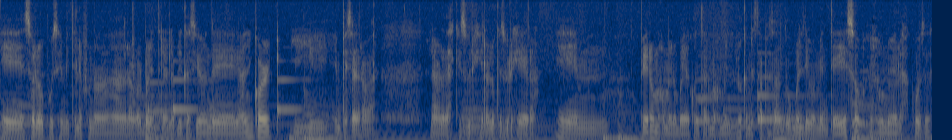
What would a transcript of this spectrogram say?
Eh, solo puse mi teléfono a grabar, bueno, entré a la aplicación de Anchor y empecé a grabar. La verdad es que surgiera lo que surgiera. Em, pero más o menos voy a contar más o menos lo que me está pasando últimamente. Eso es una de las cosas.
